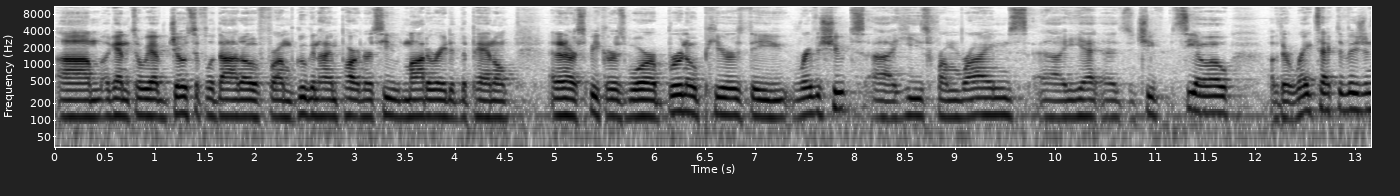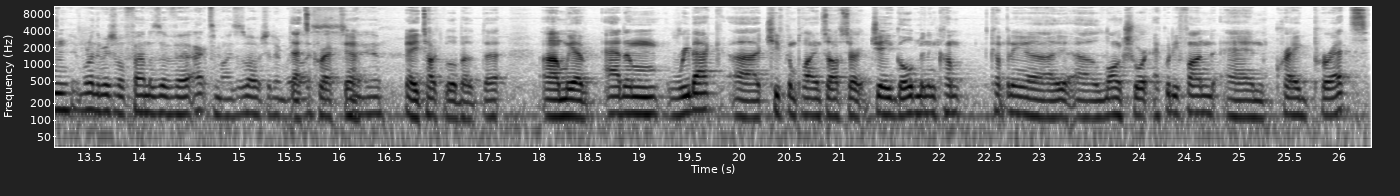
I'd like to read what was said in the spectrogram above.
Um, again, so we have Joseph Lodato from Guggenheim Partners. He moderated the panel. And then our speakers were Bruno Piers, de Raveschoot. Uh, he's from Rhymes. Uh, he ha- is the chief COO of their RegTech division. One of the original founders of uh, Actimize as well, which I didn't realize. That's correct. Yeah. yeah. yeah, he talked a little about that. Um, we have Adam Reback, uh, Chief Compliance Officer at J Goldman and Com- Company, uh, uh, Long/Short Equity Fund, and Craig Peretz,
